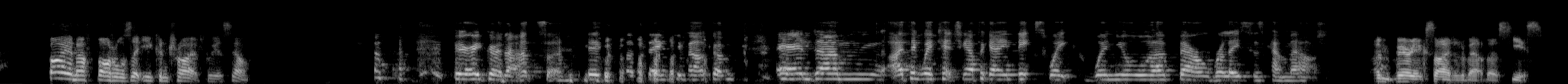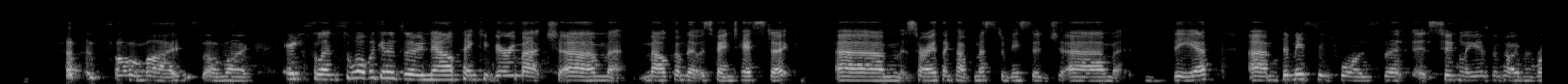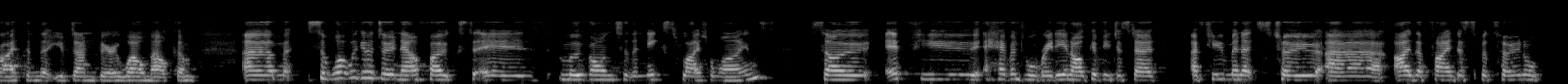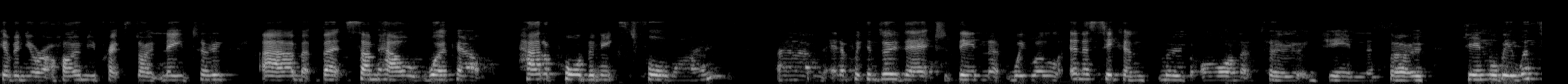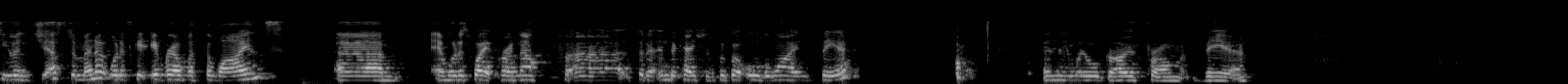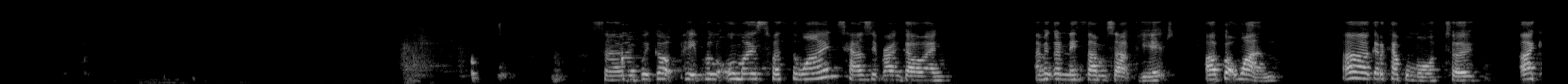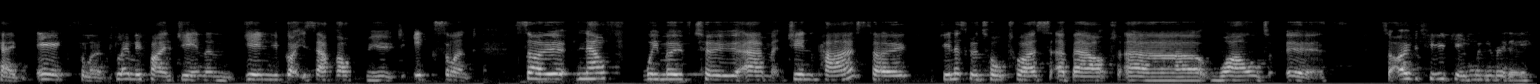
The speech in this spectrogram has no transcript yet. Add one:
buy enough bottles that you can try it for yourself. Very good answer. Thank you, Malcolm. And um, I think we're catching up again next week when your barrel releases come out. I'm very excited about this, yes. so am I, so am I. Excellent. So what we're going to do now, thank you very much, um, Malcolm, that was fantastic. Um, sorry, I think I've missed a message um, there. Um, the message was that it certainly isn't overripe and that you've done very well, Malcolm. Um, so what we're going to do now, folks, is move on to the next flight of wines. So if you haven't already, and I'll give you just a, a few minutes to uh, either find a spittoon or given you're at home, you perhaps don't need to, um, but somehow work out how to pour the next four wines. Um, and if we can do that, then we will in a second move on to Jen. So Jen will be with you in just a minute. We'll just get everyone with the wines. Um, and we'll just wait for enough uh, sort of indications. We've got all the wines there. And then we will go from there. So have we got people almost with the wines? How's everyone going? I haven't got any thumbs up yet. I've got one. Oh, I've got a couple more too. Okay, excellent. Let me find Jen. And Jen, you've got yourself off mute. Excellent. So now we move to um, Jen Parr. So Jen is going to talk to us about uh, Wild Earth. So over to you, Jen, when you're ready.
